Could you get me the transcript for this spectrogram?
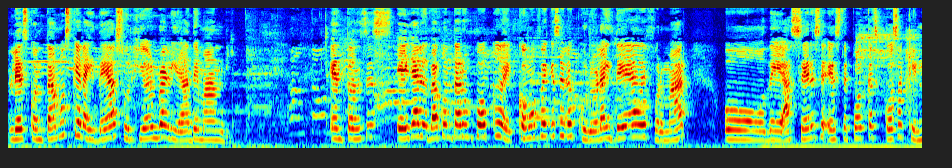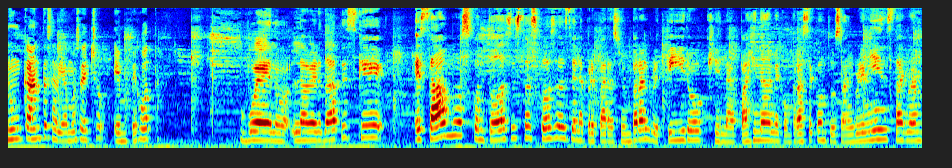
les contamos que la idea surgió en realidad de Mandy. Entonces ella les va a contar un poco de cómo fue que se le ocurrió la idea de formar o de hacer este podcast, cosa que nunca antes habíamos hecho en PJ. Bueno, la verdad es que estábamos con todas estas cosas de la preparación para el retiro, que la página de Me Compraste con tu Sangre en Instagram,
